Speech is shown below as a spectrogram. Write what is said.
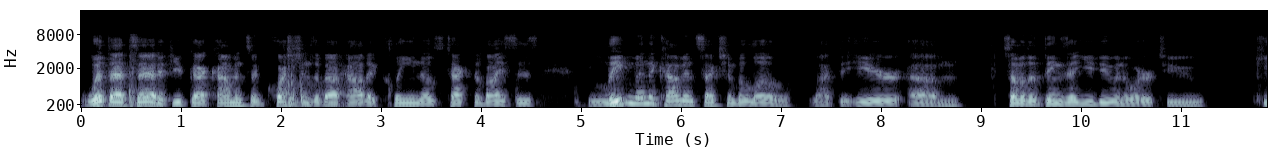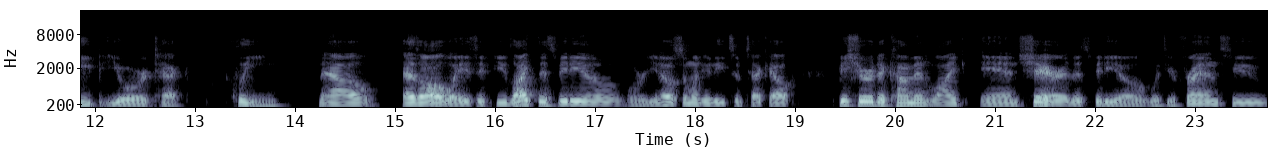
with that said, if you've got comments and questions about how to clean those tech devices, leave them in the comment section below. Like to hear um, some of the things that you do in order to keep your tech clean. Now, as always, if you like this video or you know someone who needs some tech help, be sure to comment, like, and share this video with your friends who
